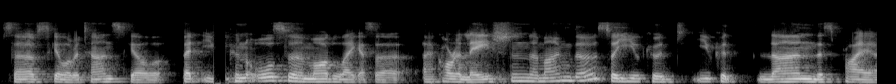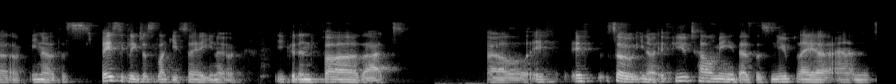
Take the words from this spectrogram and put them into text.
serve skill or return skill, but you can also model, I guess, a, a correlation among those. So you could you could learn this prior, you know, this basically just like you say, you know, you could infer that, well, if if so, you know, if you tell me there's this new player and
